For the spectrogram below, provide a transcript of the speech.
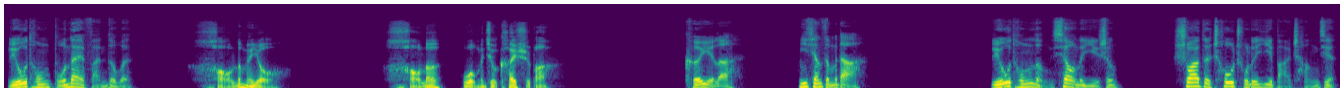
刘同不耐烦的问：“好了没有？好了，我们就开始吧。”可以了。你想怎么打？刘同冷笑了一声，唰的抽出了一把长剑，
